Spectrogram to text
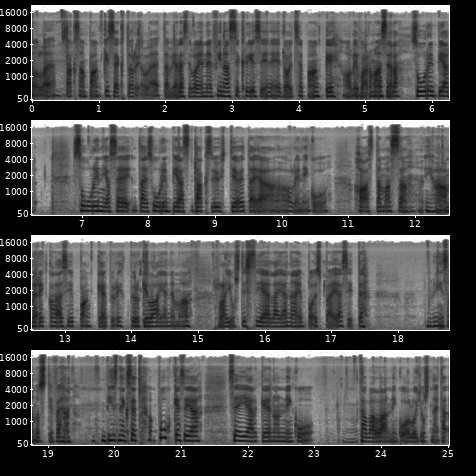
tuolle Saksan pankkisektorille, että vielä silloin ennen finanssikriisiä niin Deutsche Bank oli varmaan siellä suurimpia suurin, jos ei, tai suurimpia DAX-yhtiöitä ja oli niin kuin haastamassa ihan amerikkalaisia pankkeja, pyr, pyrki laajenemaan rajusti siellä ja näin poispäin. Ja sitten niin sanotusti vähän bisnekset puhkesi ja sen jälkeen on niin kuin tavallaan niin kuin ollut just näitä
